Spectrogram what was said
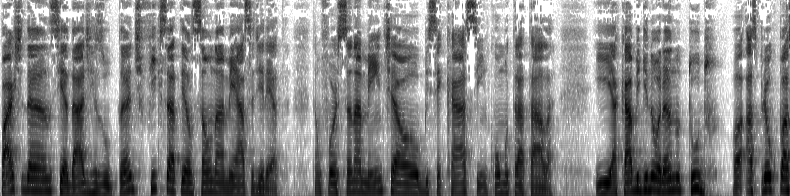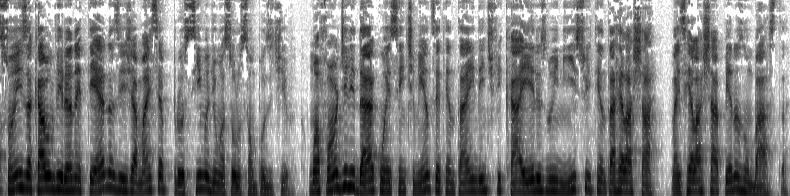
parte da ansiedade resultante fixa a atenção na ameaça direta, então forçando a mente a obcecar-se em como tratá-la e acaba ignorando tudo as preocupações acabam virando eternas e jamais se aproximam de uma solução positiva. Uma forma de lidar com esses sentimentos é tentar identificar eles no início e tentar relaxar. Mas relaxar apenas não basta.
